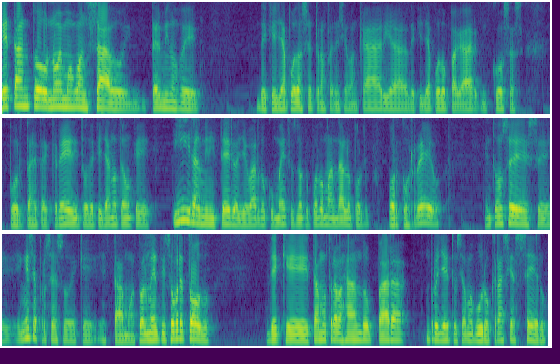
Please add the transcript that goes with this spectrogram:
qué tanto no hemos avanzado en términos de, de que ya puedo hacer transferencia bancaria, de que ya puedo pagar mis cosas por tarjeta de crédito, de que ya no tengo que ir al ministerio a llevar documentos, sino que puedo mandarlo por, por correo. Entonces, eh, en ese proceso es que estamos actualmente y sobre todo de que estamos trabajando para un proyecto que se llama Burocracia Cero,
